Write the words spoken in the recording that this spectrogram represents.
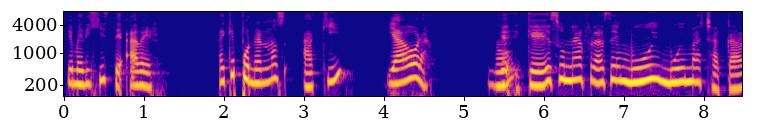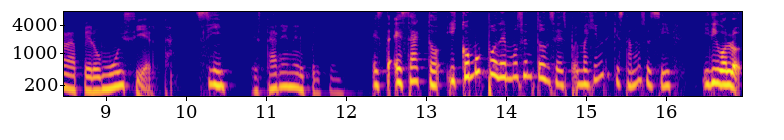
que me dijiste, a ver, hay que ponernos aquí y ahora, ¿no? Que, que es una frase muy, muy machacada, pero muy cierta. Sí. Estar en el presente. Está- exacto. ¿Y cómo podemos entonces? Pues imagínate que estamos así y digo, lo,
